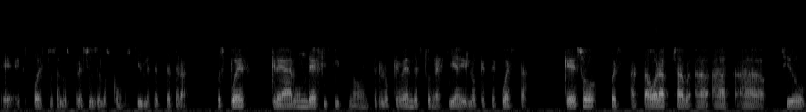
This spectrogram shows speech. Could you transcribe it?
expuestos a los precios de los combustibles, etcétera, pues puedes crear un déficit, ¿no? Entre lo que vendes tu energía y lo que te cuesta. Que eso, pues, hasta ahora pues, ha, sido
